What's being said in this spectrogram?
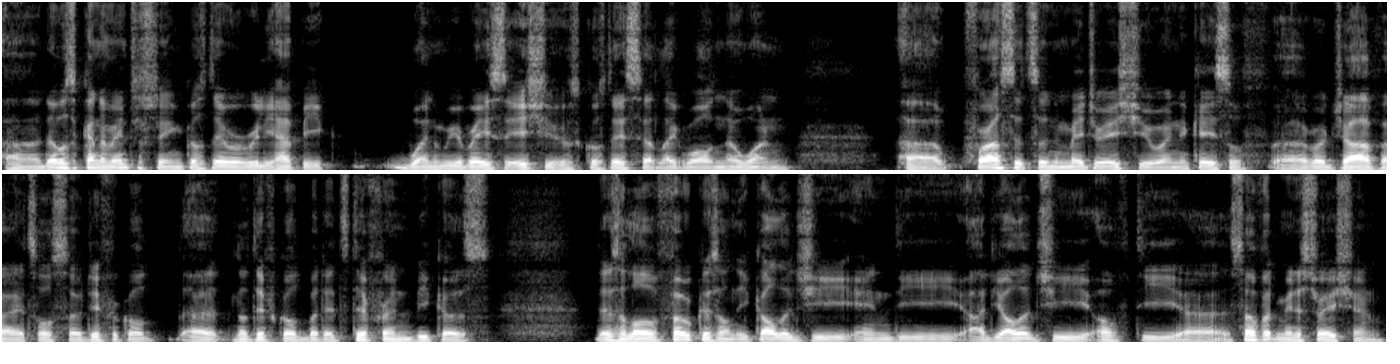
uh, that was kind of interesting because they were really happy when we raised the issues because they said like, well, no one. Uh, for us, it's a major issue. In the case of uh, Rojava, it's also difficult. Uh, not difficult, but it's different because there's a lot of focus on ecology in the ideology of the uh, self-administration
